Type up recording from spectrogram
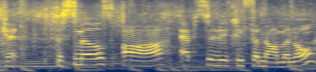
Okay, the smells are absolutely phenomenal.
